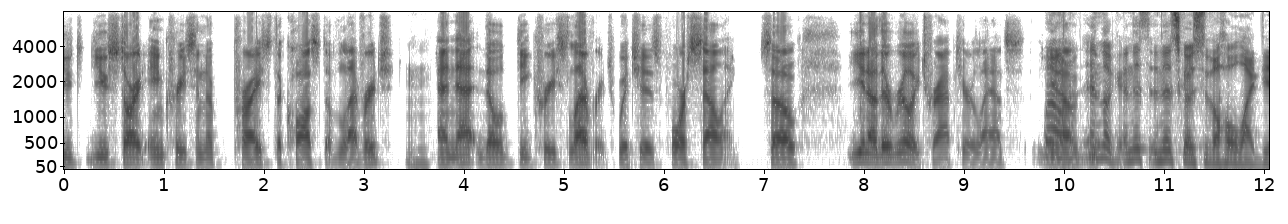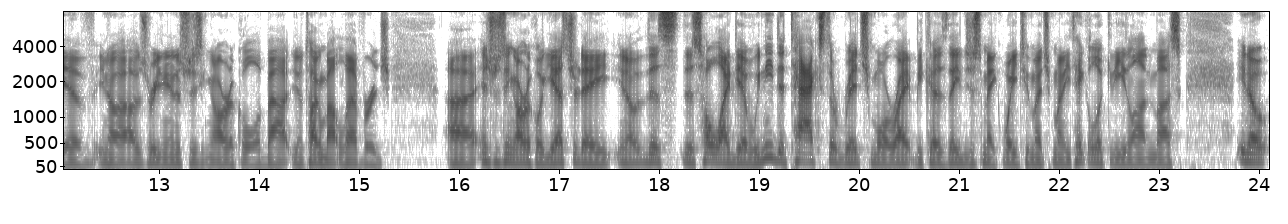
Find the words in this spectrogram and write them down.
you you start increasing the price, the cost of leverage, mm-hmm. and that they'll decrease leverage, which is forced selling. So, you know, they're really trapped here, Lance. Well, you know, and look, and this and this goes to the whole idea of you know, I was reading an interesting article about you know talking about leverage. Uh, interesting article yesterday. You know this this whole idea of we need to tax the rich more, right? Because they just make way too much money. Take a look at Elon Musk you know,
